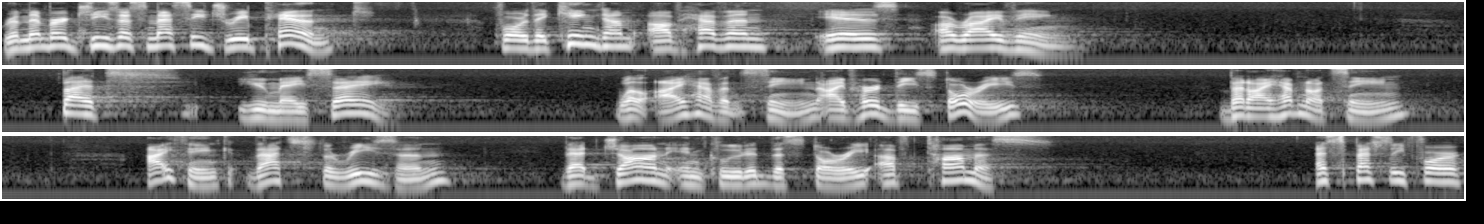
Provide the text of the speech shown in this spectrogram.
Remember Jesus' message repent, for the kingdom of heaven is arriving. But you may say, Well, I haven't seen, I've heard these stories, but I have not seen. I think that's the reason that John included the story of Thomas especially for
